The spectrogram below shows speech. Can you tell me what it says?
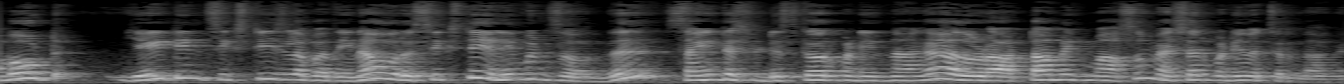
அபவுட் எயிட்டீன் சிக்ஸ்டீஸில் பார்த்தீங்கன்னா ஒரு சிக்ஸ்டி எலிமெண்ட்ஸை வந்து சயின்டிஸ்ட் டிஸ்கவர் பண்ணியிருந்தாங்க. அதோட அட்டாமிக் மாஸும் மெஷர் பண்ணி வச்சுருந்தாங்க.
